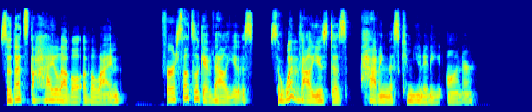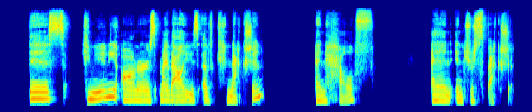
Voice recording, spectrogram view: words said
So that's the high level of align. First, let's look at values. So, what values does having this community honor? This community honors my values of connection and health and introspection.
